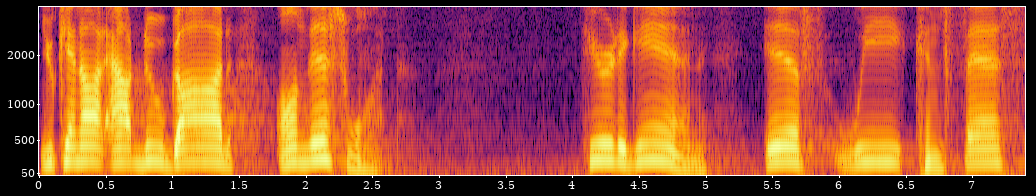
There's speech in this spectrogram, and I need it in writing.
You cannot outdo God on this one. Hear it again. If we confess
